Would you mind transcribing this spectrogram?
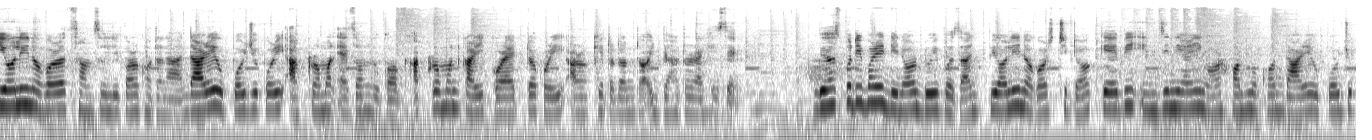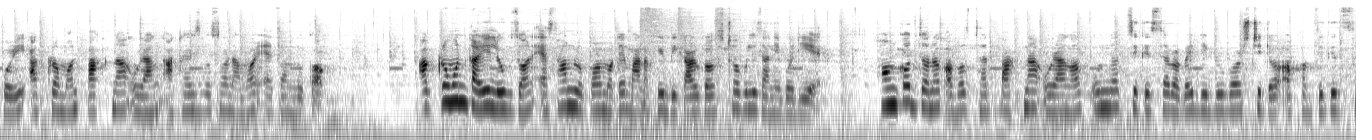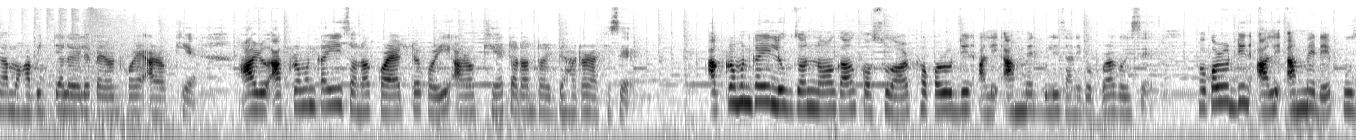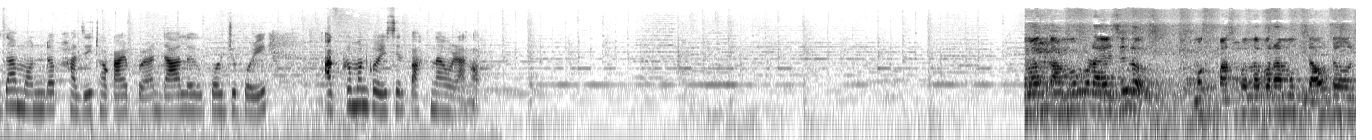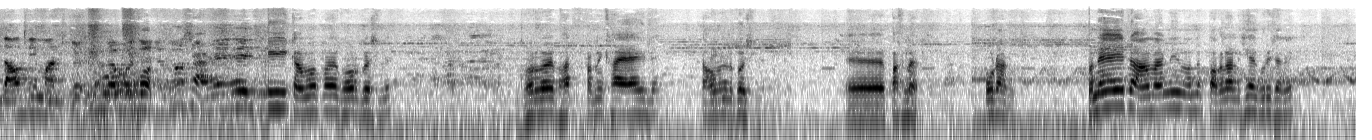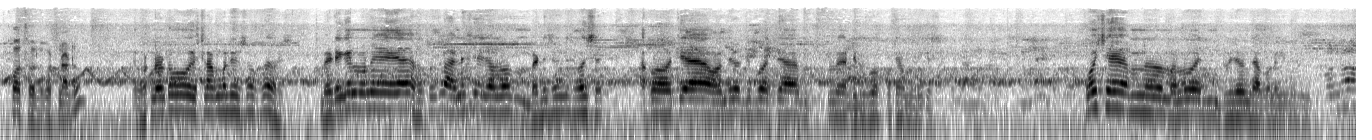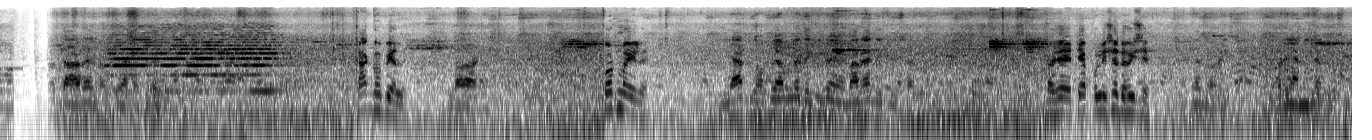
পিয়লি নগৰত চাঞ্চল্যকৰ ঘটনা। দাৰে উপৰ্যুপৰি আক্ৰমণ এজন লোকক আক্ৰমণকাৰীক কৰায়ত্ব কৰি আৰক্ষীয়ে তদন্ত অব্যাহত ৰাখিছে। বৃহস্পতিবাৰে দিনৰ দুই বজাত পিয়লি নগৰস্থিত কে বি ইঞ্জিনিয়াৰিঙৰ সন্মুখত দাৰে উপৰ্যুপৰি আক্ৰমণ পাখনা ওৰাং আঠাইছ বছৰ নামৰ এজন লোকক। আক্ৰমণকাৰী লোকজন এছাম লোকৰ মতে মানসিক বিকাৰগ্ৰস্ত বুলি জানিব দিয়ে। সংকটজনক অৱস্থাত পাখনা ওৰাঙক উন্নত চিকিৎসাৰ বাবে ডিব্ৰুগড়স্থিত অসম চিকিৎসা মহাবিদ্যালয়লৈ প্ৰেৰণ কৰে আৰক্ষীয়ে আৰু আক্ৰমণকাৰীজনক কৰায়ত্ব কৰি আৰক্ষীয়ে তদন্ত অব্যাহত ৰাখিছে। আক্ৰমণকাৰী লোকজন নগাঁও কচুৱাৰ ফকৰুদ্দিন আলী আহমেদ বুলি জানিব পৰা গৈছে। ফকৰুদ্দিন আলী আহমেদে পূজা মণ্ডপ সাজি থকাৰ পৰা দা লৈ উপৰ্যুপৰি আক্ৰমণ কৰিছিল পাখনা ওৰাঙক। মই কামৰ পৰা আহিছিলোঁ মোক পাছফালৰ পৰা মোক দাউতে দাউ দি এই কামৰ পৰা ঘৰত গৈছিলে। ঘৰ গৈ ভাত পানী খাই আহিলে টাউনলৈ গৈছিলে। পাখনা ওৰাং মানে এইটো আমাৰ মানে পগলা লিখিয়া ঘূৰি থাকে। ক'ত হ'ল ঘটনাটো? ঘটনাটো ইছলামগলী ওচৰতে হৈছে। মেডিকেল মানে হস্পিটেল আনিছে এতিয়া অলপ বেণ্ডেজ চেণ্ডেজ হৈছে। আকৌ এতিয়া অঞ্জলি দিব এতিয়া মানে ডিব্ৰুগড় পঠিয়াম বুলি কৈছে। কৈছে মানে মানুহ দুইজন যাব লাগিব বুলি। কাক ঘপিয়ালে? ল'ৰাটো ক'ত মাৰিলে? ইয়াত ঘপিয়াবলৈ দেখিলোঁ এবাৰহে দেখিছোঁ। আৰু তাৰপিছত এতিয়া পুলিচে ধৰিছে? এতিয়া ধৰিছে ধৰি আনিলে কৈছে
